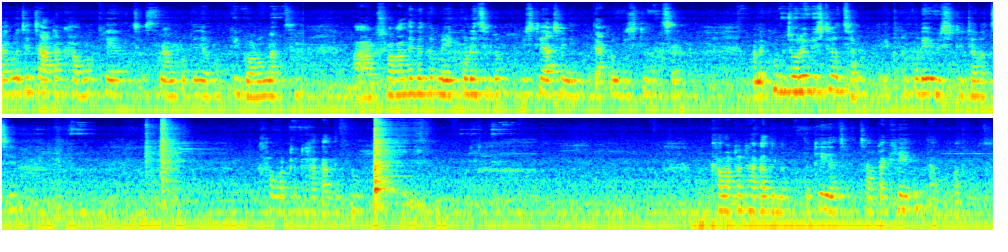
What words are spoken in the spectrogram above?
এখন হচ্ছে চাটা খাব, খেয়ে হচ্ছে স্নান করতে যাব, কি গরম লাগছে। আর সকাল থেকে তো মেঘ করেছিল, বৃষ্টি আসেনি তো এখন বৃষ্টি হচ্ছে। মানে খুব জোরে বৃষ্টি হচ্ছে না, একটু করেই বৃষ্টিটা হচ্ছে। খাবারটা ঢাকা দিব খাবারটা ঢাকা দিলাম তো ঠিক আছে, চাটা খেয়ে নিই তারপর কথা বলছি।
